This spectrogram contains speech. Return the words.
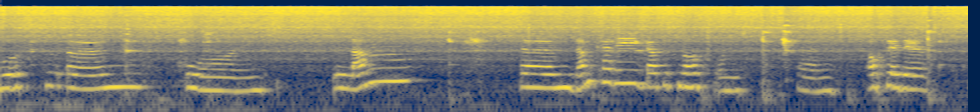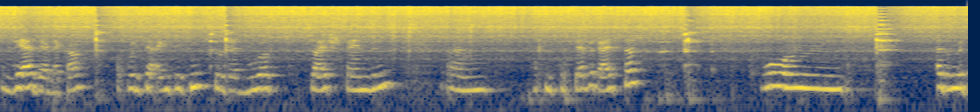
Wurst ähm, und Lamm. Ähm, Lammkarree gab es noch und ähm, auch sehr, sehr, sehr, sehr lecker. Obwohl ich ja eigentlich nicht so der Wurst-Fleisch-Fan bin. Ähm, hat mich das sehr begeistert. Und also mit,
